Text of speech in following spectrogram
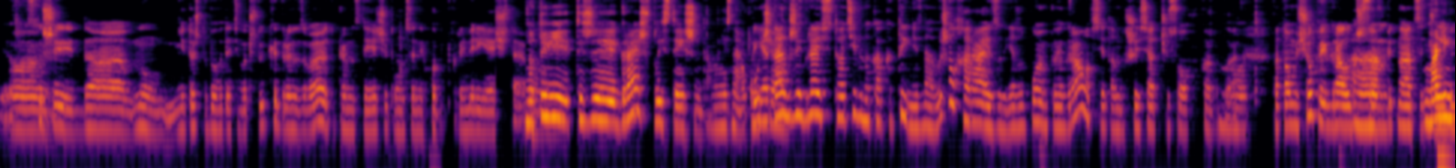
Э, Слушай, да, ну, не то чтобы вот эти вот штуки, которые называют, прям настоящий полноценный хобби, по крайней мере, я считаю. Но Ну, ты, ты же играешь в PlayStation, там, не знаю, куча... Я также играю ситуативно, как и ты. Не знаю, вышел Horizon, я запомню, поиграла все там 60 часов, как бы. Вот. Потом еще поиграла часов А, 15. маленькая-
